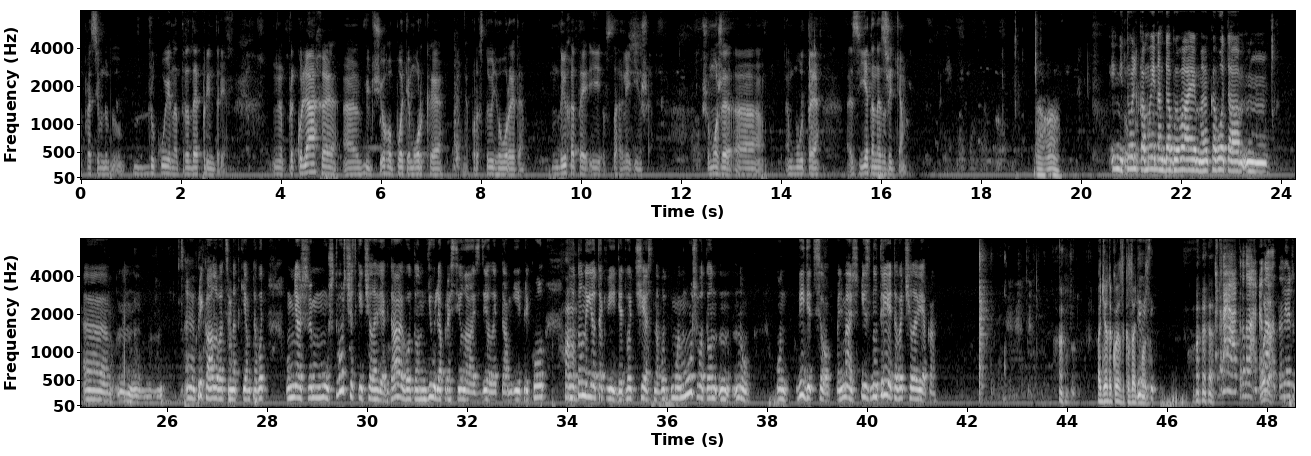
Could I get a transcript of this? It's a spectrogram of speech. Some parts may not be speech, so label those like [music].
Працівник друкує на 3D принтері. Е, Приколяхи, від чого потім орки перестають говорити, дихати і взагалі інше. Що може бути з'єднане з життям. Ага. И не только мы иногда бываем э, кого-то э, э, прикалываться над кем-то. Вот у меня же муж творческий человек, да, и вот он Юля просила сделать там ей прикол. Вот он ее так видит, вот честно. Вот мой муж, вот он, ну, он видит все, понимаешь, изнутри этого человека. А где такое заказать можно? [laughs]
